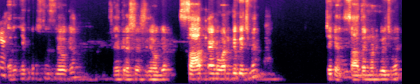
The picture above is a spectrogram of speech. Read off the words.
Yes. अरे एक रेजिस्टेंस ये हो गया। एक रेजिस्टेंस ये हो गया। सात एंड वन के बीच में। ठीक है, सात एंड वन के बीच में।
